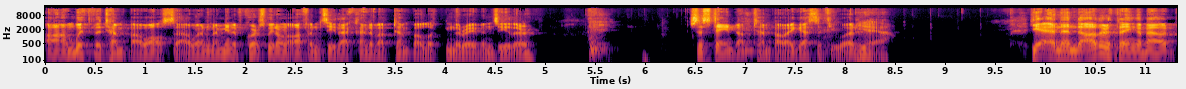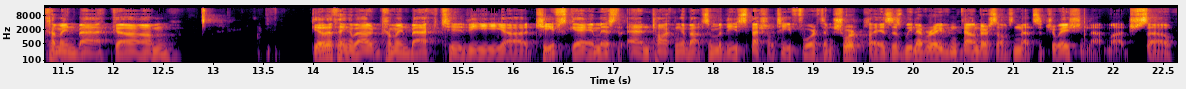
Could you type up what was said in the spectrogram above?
um, with the tempo also. And I mean, of course, we don't often see that kind of up tempo look from the Ravens either. Sustained up tempo, I guess, if you would. Yeah. Yeah, and then the other thing about coming back, um, the other thing about coming back to the uh, Chiefs game is and talking about some of these specialty fourth and short plays is we never even found ourselves in that situation that much. So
